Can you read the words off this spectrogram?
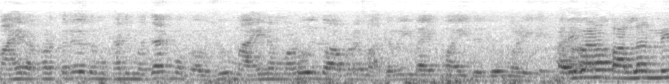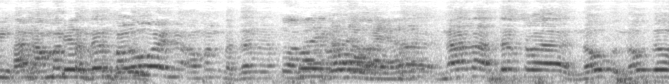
માહી રખડ કર્યો તો હું ખાલી મજાકમાં કહું છું. માહીને મળવું તો આપણે માધવી બાઈકમાં આવી જજો મળી જાય હરિભાઈ પાર્લરની અમન બધાને મળવું હોય ને અમન બધાને. તો અમે કોઈ બધા ના ના ના દસ નવ નવ દસ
